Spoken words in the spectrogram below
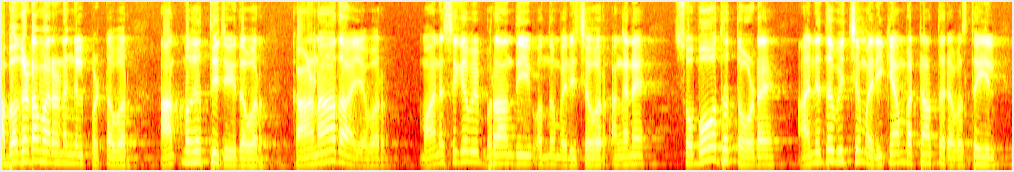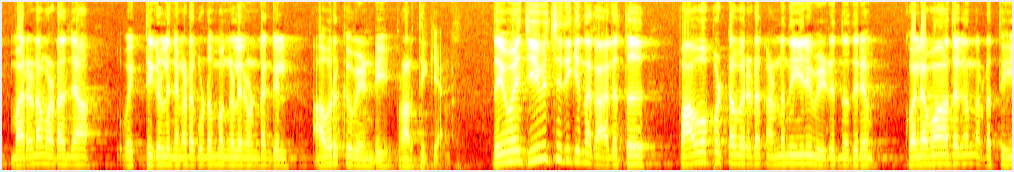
അപകട മരണങ്ങളിൽപ്പെട്ടവർ ആത്മഹത്യ ചെയ്തവർ കാണാതായവർ മാനസിക വിഭ്രാന്തി വന്ന് മരിച്ചവർ അങ്ങനെ സ്വബോധത്തോടെ അനുദവിച്ച് മരിക്കാൻ പറ്റാത്തൊരവസ്ഥയിൽ മരണമടഞ്ഞ വ്യക്തികൾ ഞങ്ങളുടെ കുടുംബങ്ങളിലുണ്ടെങ്കിൽ അവർക്ക് വേണ്ടി പ്രാർത്ഥിക്കുകയാണ് ദൈവമായി ജീവിച്ചിരിക്കുന്ന കാലത്ത് പാവപ്പെട്ടവരുടെ കണ്ണുനീര് വീഴുന്നതിനും കൊലപാതകം നടത്തി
